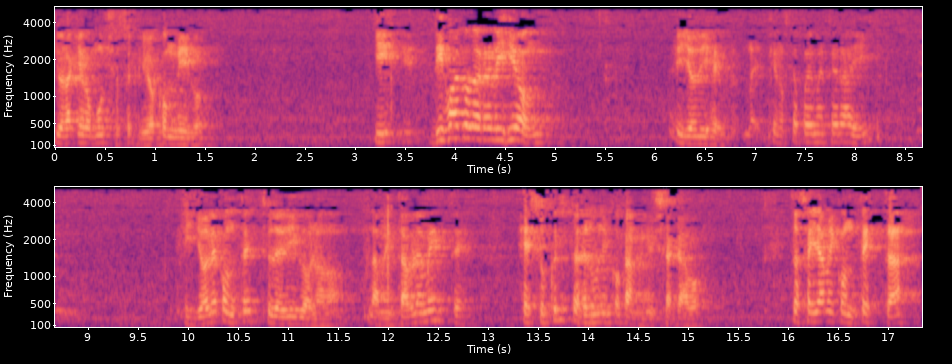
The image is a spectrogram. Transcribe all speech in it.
Yo la quiero mucho, se crió conmigo y dijo algo de religión y yo dije, que no se puede meter ahí. Y yo le contesto y le digo, no, lamentablemente Jesucristo es el único camino y se acabó. Entonces ella me contesta,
